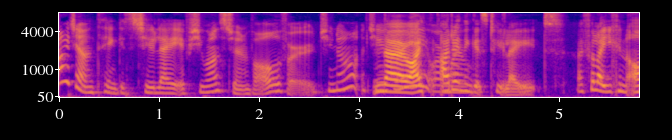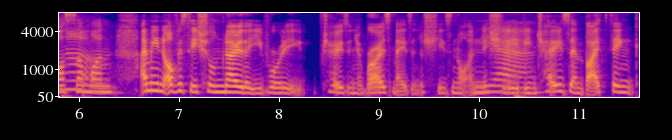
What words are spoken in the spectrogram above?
I don't think it's too late if she wants to involve her. Do you not? Do you no, I, agree, or I don't think it's too late. I feel like you can ask someone. I mean, obviously, she'll know that you've already chosen your bridesmaids and she's not initially Yeah. been chosen, but I think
